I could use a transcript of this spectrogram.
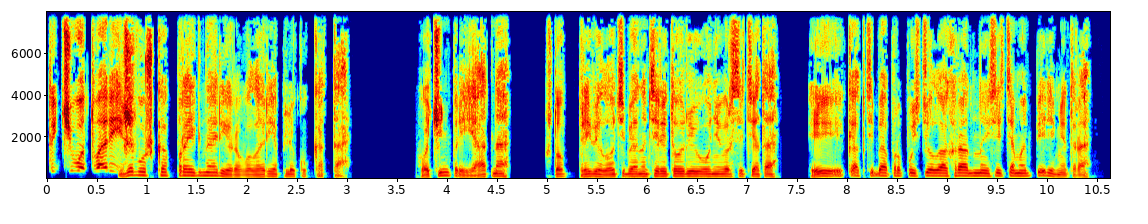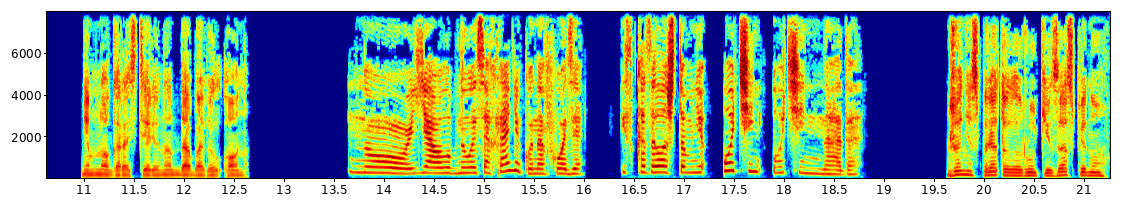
ты чего творишь?» Девушка проигнорировала реплику кота. «Очень приятно что привело тебя на территорию университета и как тебя пропустила охранная система периметра», — немного растерянно добавил он. «Ну, я улыбнулась охраннику на входе и сказала, что мне очень-очень надо». Женя спрятала руки за спину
